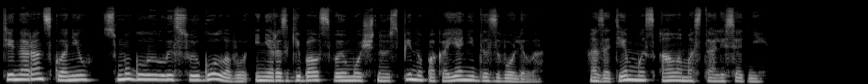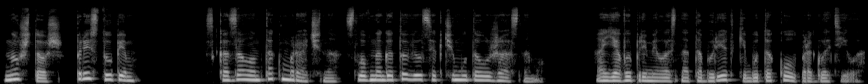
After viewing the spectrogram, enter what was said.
Тейнаран склонил смуглую лысую голову и не разгибал свою мощную спину, пока я не дозволила а затем мы с Аллом остались одни. «Ну что ж, приступим», — сказал он так мрачно, словно готовился к чему-то ужасному. А я выпрямилась на табуретке, будто кол проглотила.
